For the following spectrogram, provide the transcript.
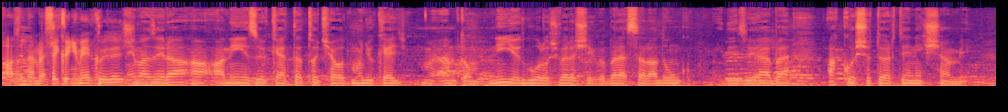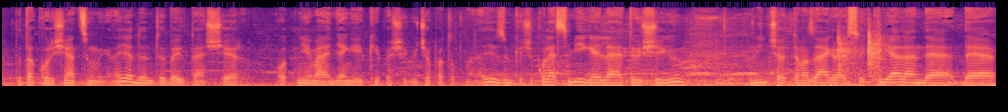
az nem lesz egy könnyű mérkőzés. Nem azért a, a, a nézőket, tehát hogyha ott mondjuk egy, nem tudom, 4-5 gólos vereségbe beleszaladunk, idézőjelbe, akkor se történik semmi. Tehát akkor is játszunk még egy negyed jutásért, ott nyilván egy gyengébb képességű csapatot már legyőzünk, és akkor lesz még egy lehetőségünk. Nincs öttem az ágra, hogy ki ellen, de, de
